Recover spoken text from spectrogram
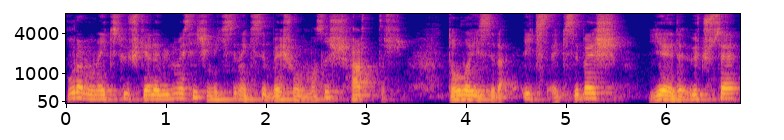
Buranın eksi 3 gelebilmesi için x'in eksi 5 olması şarttır. Dolayısıyla x eksi 5 y de 3 ise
